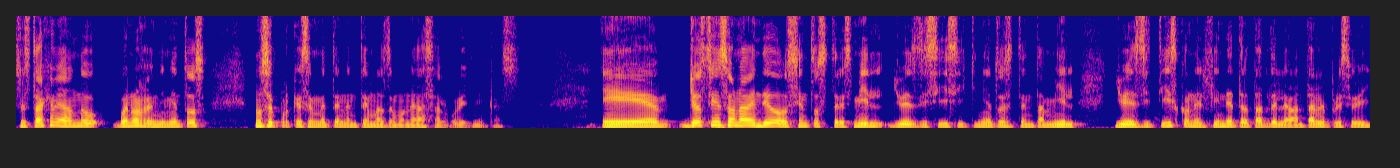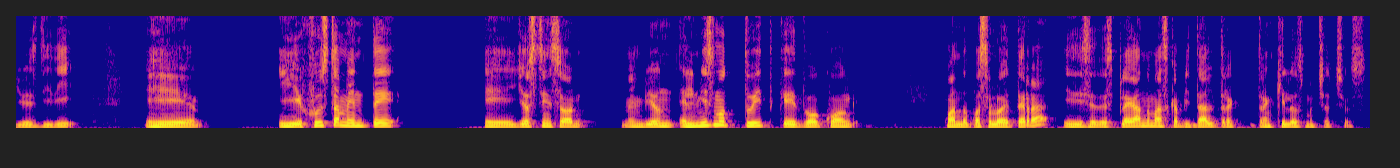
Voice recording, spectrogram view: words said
se está generando buenos rendimientos. No sé por qué se meten en temas de monedas algorítmicas. Eh, Justin Son ha vendido 203 mil USDCs y 570 mil USDTs con el fin de tratar de levantar el precio de USDD. Eh, y justamente eh, Justin Son me envió el mismo tweet que Do Kwong cuando pasó lo de Terra y dice desplegando más capital, tranquilos muchachos.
